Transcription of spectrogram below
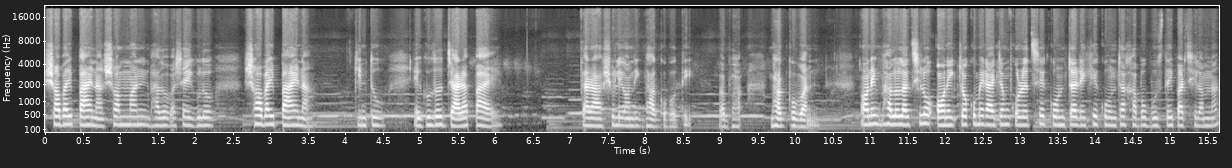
সবাই পায় না, সম্মান, ভালোবাসা এগুলো সবাই পায় না। কিন্তু এগুলো যারা পায়, তারা আসলে অনেক ভাগ্যবতী। বা ভাগ্যবান। অনেক ভালো লাগছিল, অনেক রকমের আইটেম করেছে, কোনটা রেখে কোনটা খাব বুঝতেই পারছিলাম না।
